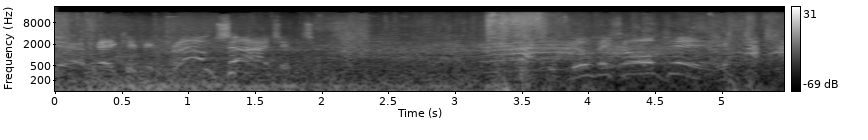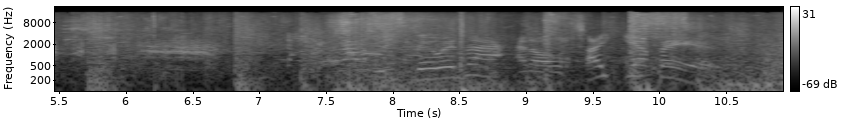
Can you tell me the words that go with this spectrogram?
You're making me proud, Sergeant! I could do this all day! Doing that, and I'll take your beers.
